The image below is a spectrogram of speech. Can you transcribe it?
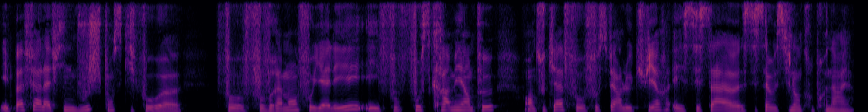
et pas faire la fine bouche. Je pense qu'il faut faut, faut vraiment faut y aller et faut, faut se cramer un peu. En tout cas, faut, faut se faire le cuir et c'est ça, euh, c'est ça aussi l'entrepreneuriat.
